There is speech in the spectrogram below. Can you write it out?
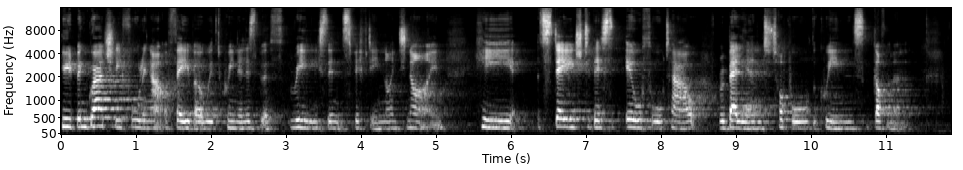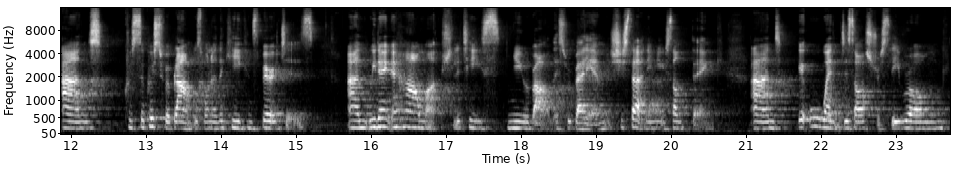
who'd been gradually falling out of favour with Queen Elizabeth really since 1599, he staged this ill thought out rebellion to topple the Queen's government. And Sir Christopher Blount was one of the key conspirators. And we don't know how much Lettice knew about this rebellion, but she certainly knew something. And it all went disastrously wrong.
